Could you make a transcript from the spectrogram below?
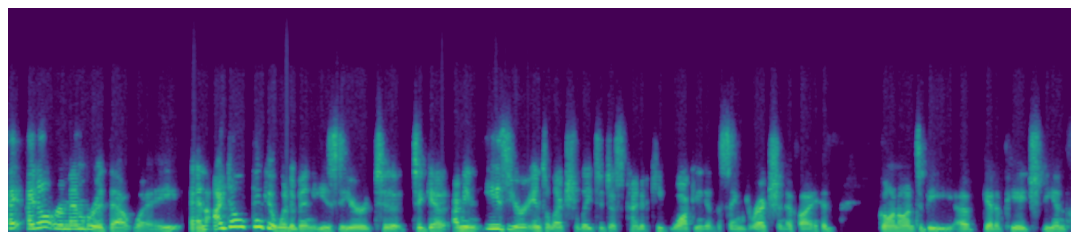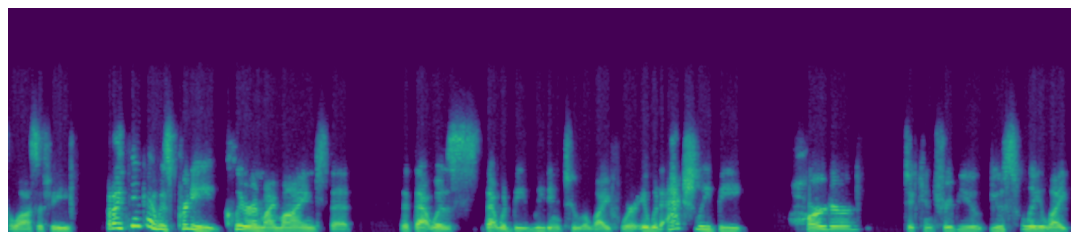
I, I, don't remember it that way. And I don't think it would have been easier to to get, I mean, easier intellectually to just kind of keep walking in the same direction if I had gone on to be a, get a PhD in philosophy but I think I was pretty clear in my mind that that that was that would be leading to a life where it would actually be harder to contribute usefully like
